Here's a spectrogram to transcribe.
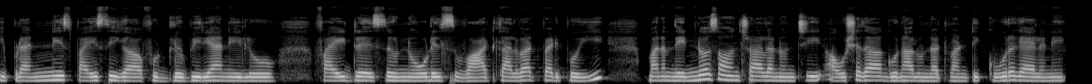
ఇప్పుడు అన్నీ స్పైసీగా ఫుడ్లు బిర్యానీలు ఫ్రైడ్ రైస్ నూడిల్స్ వాటికి అలవాటు పడిపోయి మనం ఎన్నో సంవత్సరాల నుంచి ఔషధ గుణాలు ఉన్నటువంటి కూరగాయలని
